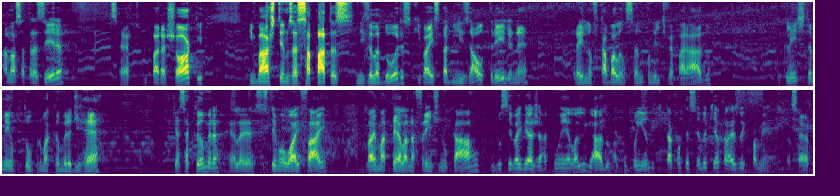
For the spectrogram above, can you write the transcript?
a nossa traseira, certo? Um para-choque. Embaixo temos as sapatas niveladoras, que vai estabilizar o trailer, né? Para ele não ficar balançando quando ele estiver parado. O cliente também optou por uma câmera de ré, que essa câmera ela é sistema Wi-Fi, vai uma tela na frente no carro e você vai viajar com ela ligado, acompanhando o que está acontecendo aqui atrás do equipamento, tá certo?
